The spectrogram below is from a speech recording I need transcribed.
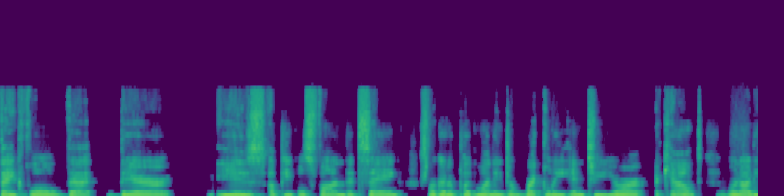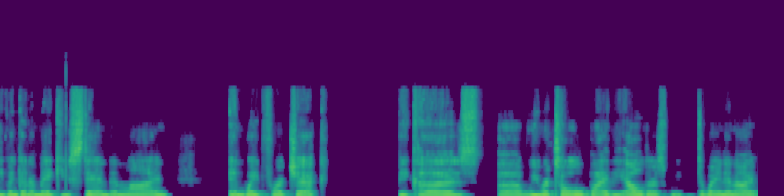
thankful that there is a people's fund that's saying we're going to put money directly into your account. We're not Mhm. even going to make you stand in line and wait for a check because uh, we were told by the elders. We, Dwayne and I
